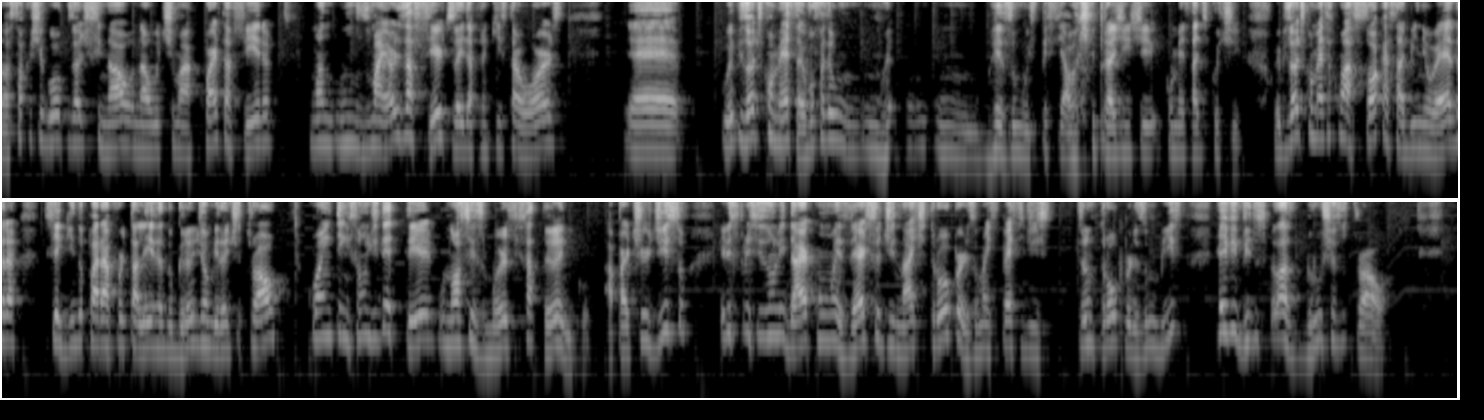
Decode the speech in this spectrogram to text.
A Soca chegou ao episódio final na última quarta-feira, um dos maiores acertos aí da franquia Star Wars. É, o episódio começa, eu vou fazer um, um, um, resumo especial aqui pra gente começar a discutir. O episódio começa com a Soca, Sabine e o Ezra seguindo para a fortaleza do grande almirante Troll com a intenção de deter o nosso Smurf satânico. A partir disso, eles precisam lidar com um exército de Night Troopers, uma espécie de Troopers zumbis, revividos pelas bruxas do Troll.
